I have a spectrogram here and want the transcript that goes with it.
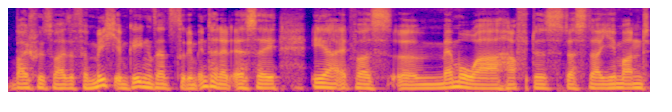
beispielsweise für mich im Gegensatz zu dem Internet-Essay eher etwas äh, Memoirhaftes, dass da jemand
